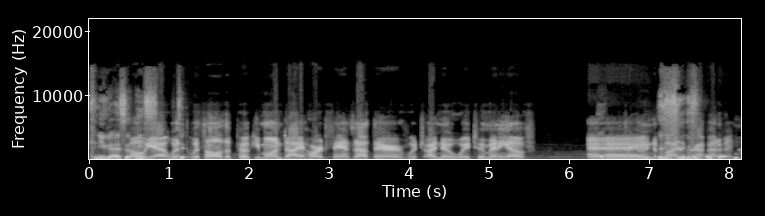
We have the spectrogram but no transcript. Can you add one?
can you guys? At Oh least yeah, with t- with all the Pokemon diehard fans out there, which I know way too many of, they're going to buy the crap out of it.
